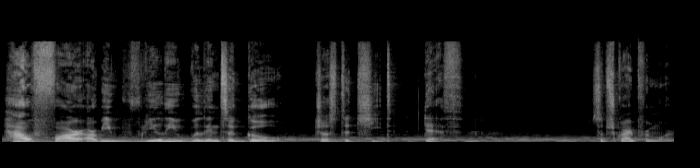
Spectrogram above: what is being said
How far are we really willing to go just to cheat death? Subscribe for more.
